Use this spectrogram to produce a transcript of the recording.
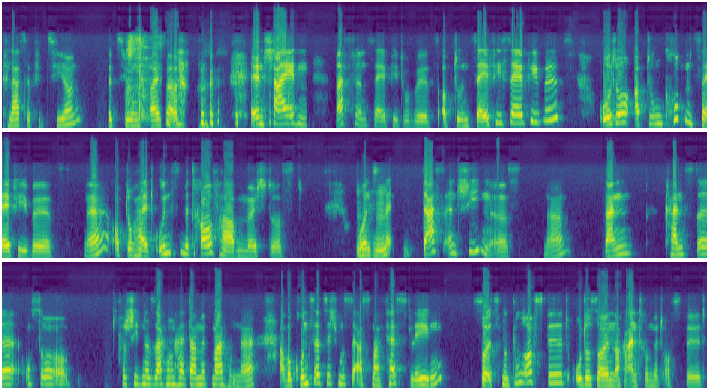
klassifizieren, beziehungsweise entscheiden, was für ein Selfie du willst. Ob du ein Selfie-Selfie willst oder ob du ein Gruppenselfie willst. Ne? Ob du halt uns mit drauf haben möchtest. Und Mhm. wenn das entschieden ist, ne, dann kannst du auch so verschiedene Sachen halt damit machen. Ne? Aber grundsätzlich musst du erstmal festlegen, sollst nur du aufs Bild oder sollen noch andere mit aufs Bild?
